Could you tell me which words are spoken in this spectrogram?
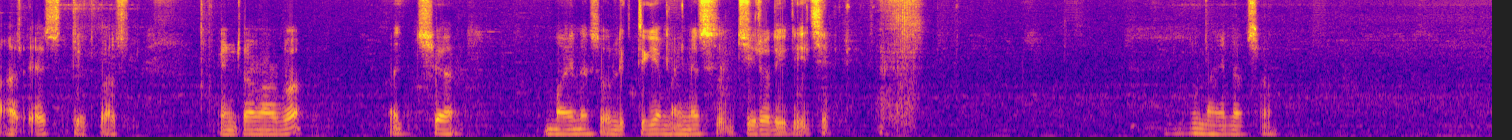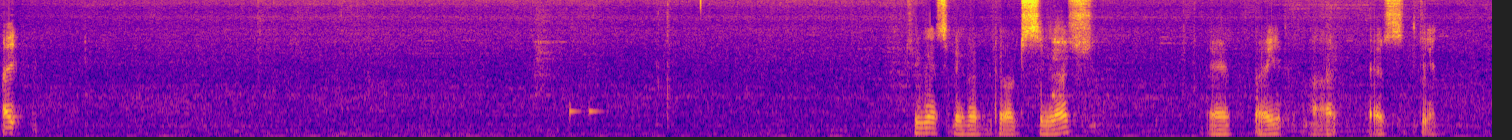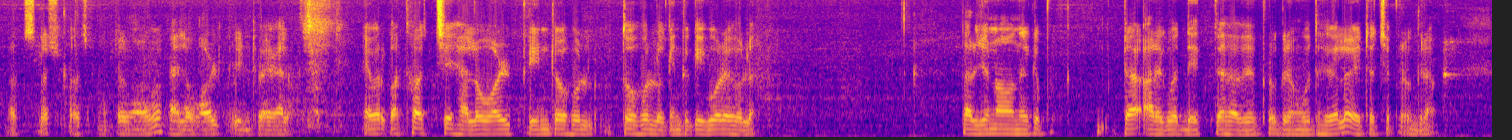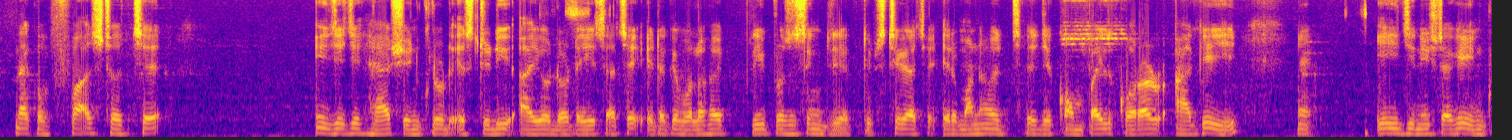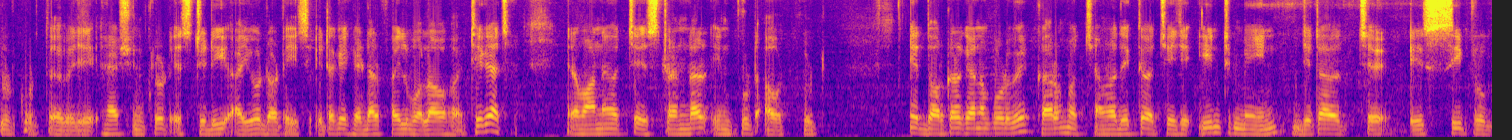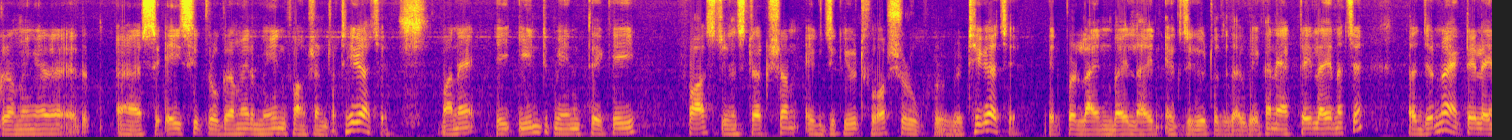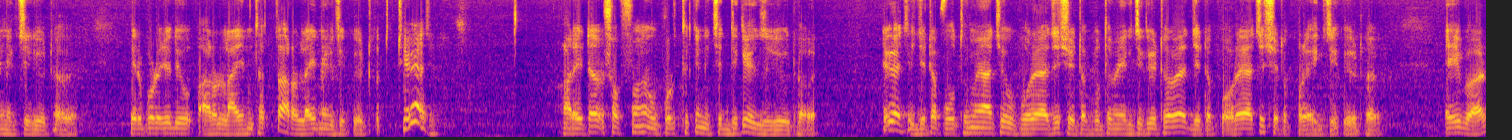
R S T first enter মারবো। আচ্ছা মাইনাস ও লিখতে গিয়ে মাইনাস জিরো দিয়ে দিয়েছি। মাইনাস ও আই ঠিক আছে, এবার dot slash F I R S T dot slash first enter মারবো। হ্যালো ওয়ার্ল্ড প্রিন্ট হয়ে গেল। এবার কথা হচ্ছে হ্যালো ওয়ার্ল্ড প্রিন্টও হল তো হলো, কিন্তু কি করে হলো? তার জন্য আমাদেরকে টা আরেকবার দেখতে হবে। প্রোগ্রাম কোথায় গেল? এটা হচ্ছে প্রোগ্রাম দেখো ফার্স্ট হচ্ছে এই যে যে hash include STD IO dot H আছে, এটাকে বলা হয় প্রি প্রসেসিং ডিরেক্টিভস ঠিক আছে? এর মানে হচ্ছে যে কম্পাইল করার আগেই এই জিনিসটাকে ইনক্লুড করতে হবে, যে hash include STD IO dot H এটাকে হেডার ফাইল বলাও হয়, ঠিক আছে? এর মানে হচ্ছে স্ট্যান্ডার্ড ইনপুট আউটপুট এর দরকার কেন পড়বে? কারণ হচ্ছে আমরা দেখতে পাচ্ছি এই যে ইন্ট মেইন যেটা হচ্ছে এই সি প্রোগ্রামিংয়ের এই সি প্রোগ্রামের মেইন ফাংশনটা ঠিক আছে? মানে এই ইন্ট মেইন থেকেই ফার্স্ট ইনস্ট্রাকশন এক্সিকিউট হওয়া শুরু করবে, ঠিক আছে? এরপর লাইন বাই লাইন এক্সিকিউট হতে থাকবে। এখানে একটাই লাইন আছে, তার জন্য একটাই লাইন এক্সিকিউট হবে। এরপরে যদি আরও লাইন থাকতো আরও লাইন এক্সিকিউট হতো, ঠিক আছে? আর এটা সবসময় উপর থেকে নিচের দিকে এক্সিকিউট হবে। ঠিক আছে, যেটা প্রথমে আছে, উপরে আছে, সেটা প্রথমে এক্সিকিউট হবে, আর যেটা পরে আছে, সেটা পরে এক্সিকিউট হবে। এইবার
